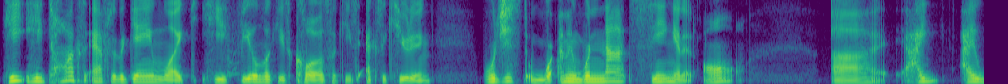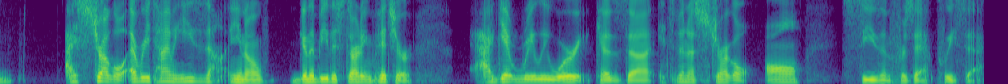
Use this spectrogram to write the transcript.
he he talks after the game like he feels like he's close, like he's executing. We're just we're, I mean, we're not seeing it at all. Uh I I I struggle every time he's you know to be the starting pitcher. I get really worried because uh, it's been a struggle all season for Zach Plesac.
